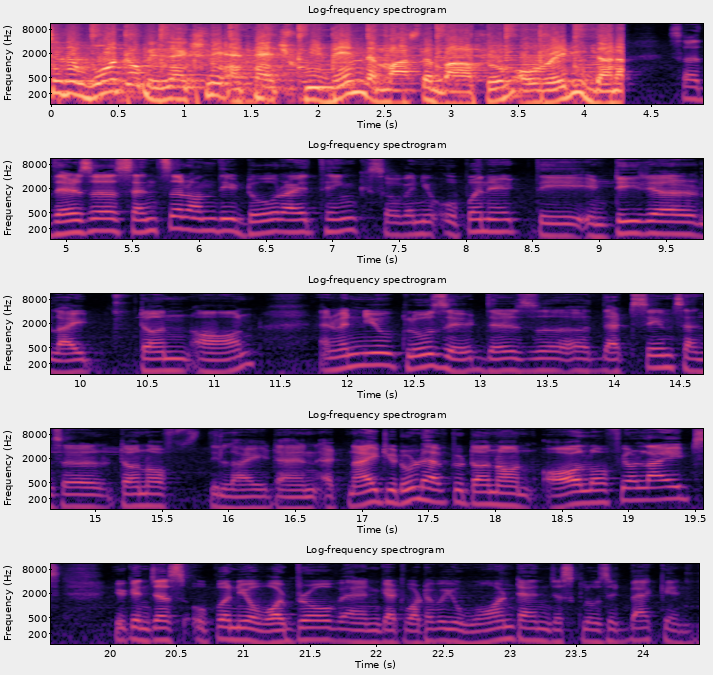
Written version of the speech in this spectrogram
So the wardrobe is actually attached within the master bathroom already done up so there's a sensor on the door I think. So when you open it the interior light turn on. And when you close it there's uh, that same sensor turn off the light. And at night you don't have to turn on all of your lights. You can just open your wardrobe and get whatever you want and just close it back in.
